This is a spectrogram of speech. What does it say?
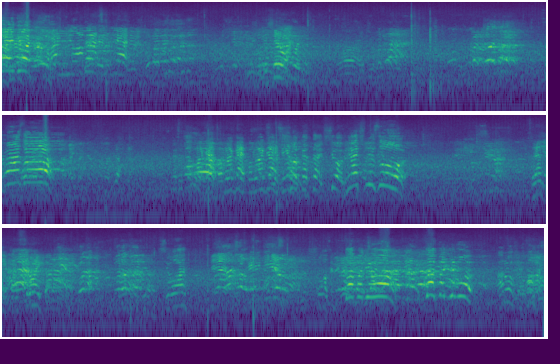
Пойдет! Не ломаться, блядь! Сразу! Помогай, помогай, помогай, Все, катай, все, мяч внизу! Центр, постройка. Все. Кто под него? Кто под него? Хорош, хорош.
